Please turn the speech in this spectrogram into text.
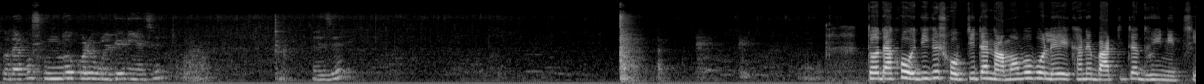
তো দেখো সুন্দর করে উল্টে নিয়েছে। তো দেখো ওইদিকে সবজিটা নামাবো বলে এখানে বাটিটা ধুই নিচ্ছি।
